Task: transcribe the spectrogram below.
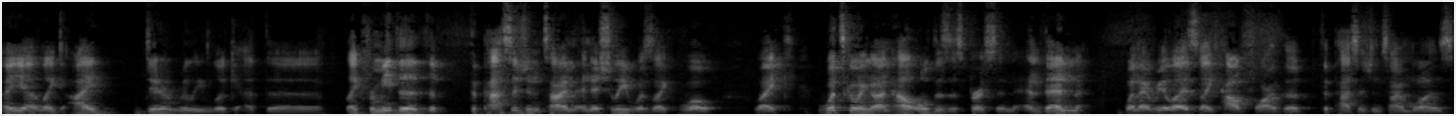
Uh, yeah, like I didn't really look at the like for me the the the passage in time initially was like whoa like what's going on how old is this person and then when I realized like how far the the passage in time was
